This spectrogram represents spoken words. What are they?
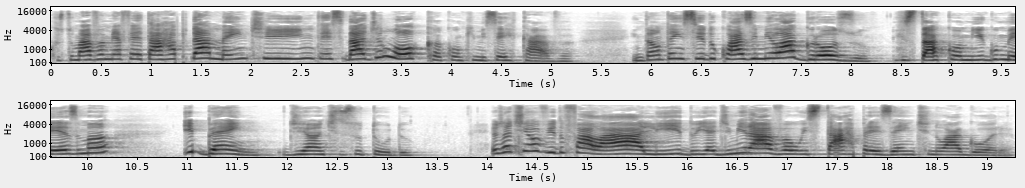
Costumava me afetar rapidamente e intensidade louca com que me cercava. Então tem sido quase milagroso estar comigo mesma e bem diante disso tudo. Eu já tinha ouvido falar, lido e admirava o estar presente no agora.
